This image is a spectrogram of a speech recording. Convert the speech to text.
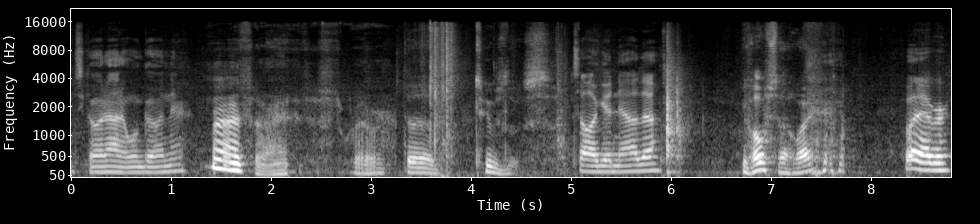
What's going on? It won't go in there? No, that's all right. Just whatever. The tube's loose. It's all good now, though? You hope so, right? Whatever.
